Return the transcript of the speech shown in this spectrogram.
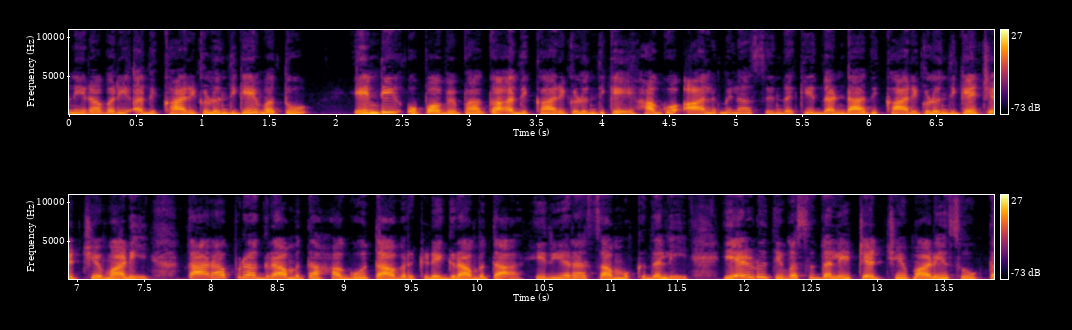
ನೀರಾವರಿ ಅಧಿಕಾರಿಗಳೊಂದಿಗೆ ಮತ್ತು ಇಂಡಿ ಉಪವಿಭಾಗ ಅಧಿಕಾರಿಗಳೊಂದಿಗೆ ಹಾಗೂ ಆಲಮೆಲ ಸಿಂದಕಿ ದಂಡಾಧಿಕಾರಿಗಳೊಂದಿಗೆ ಚರ್ಚೆ ಮಾಡಿ ತಾರಾಪುರ ಗ್ರಾಮದ ಹಾಗೂ ತಾವರಕೆರೆ ಗ್ರಾಮದ ಹಿರಿಯರ ಸಮ್ಮುಖದಲ್ಲಿ ಎರಡು ದಿವಸದಲ್ಲಿ ಚರ್ಚೆ ಮಾಡಿ ಸೂಕ್ತ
